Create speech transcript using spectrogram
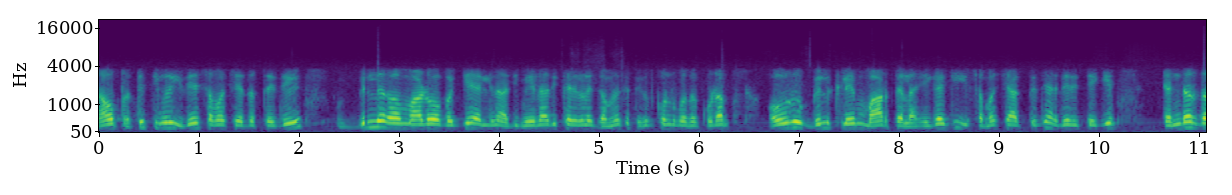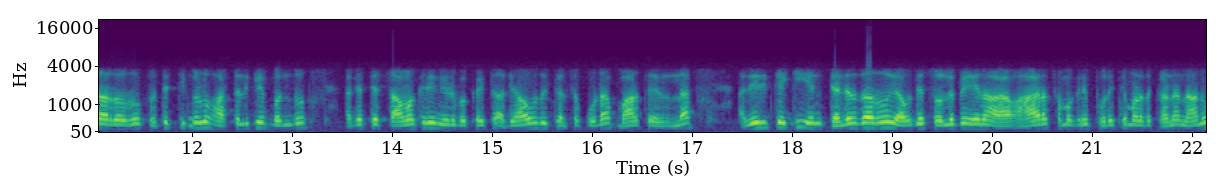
ನಾವು ಪ್ರತಿ ತಿಂಗಳು ಇದೇ ಸಮಸ್ಯೆ ಎದುರ್ತಾ ಇದ್ದೀವಿ. ಬಿಲ್ ಮಾಡುವ ಬಗ್ಗೆ ಅಲ್ಲಿನ ಅಧಿ, ಮೇಲಾಧಿಕಾರಿಗಳ ಗಮನಕ್ಕೆ ತೆಗೆದುಕೊಂಡು ಬಂದರೂ ಕೂಡ ಅವರು ಬಿಲ್ ಕ್ಲೇಮ್ ಮಾಡ್ತಾ ಇಲ್ಲ. ಹೀಗಾಗಿ ಈ ಸಮಸ್ಯೆ ಆಗ್ತಿದೆ ಅದೇ ರೀತಿಯಾಗಿ ಟೆಂಡರ್ದಾರರು ಪ್ರತಿ ತಿಂಗಳು ಹಾಸ್ಟೆಲ್ಗೆ ಬಂದು ಅಗತ್ಯ ಸಾಮಗ್ರಿ ನೀಡಬೇಕಾಯ್ತು. ಅದ್ಯಾವುದು ಕೆಲಸ ಕೂಡ ಮಾಡ್ತಾ ಇರಲಿಲ್ಲ. ಅದೇ ರೀತಿಯಾಗಿ ಏನ್ ಟೆಂಡರ್ದಾರರು ಯಾವುದೇ ಸೌಲಭ್ಯ, ಏನು ಆಹಾರ ಸಾಮಗ್ರಿ ಪೂರೈಕೆ ಮಾಡದ ಕಾರಣ ನಾನು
